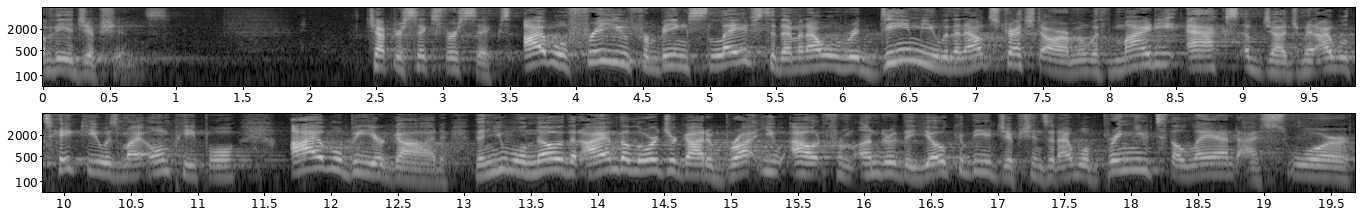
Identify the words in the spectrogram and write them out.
of the Egyptians. Chapter 6, verse 6 I will free you from being slaves to them, and I will redeem you with an outstretched arm and with mighty acts of judgment. I will take you as my own people. I will be your God. Then you will know that I am the Lord your God who brought you out from under the yoke of the Egyptians, and I will bring you to the land I swore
